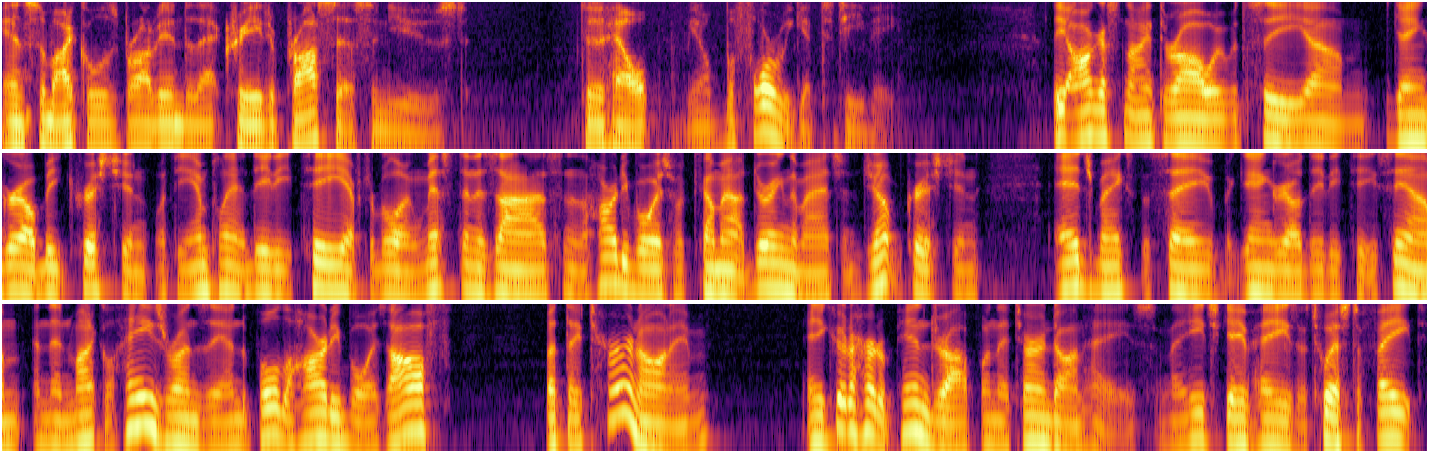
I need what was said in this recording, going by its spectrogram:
and so Michael was brought into that creative process and used to help you know before we get to TV. The August 9th Raw, we would see um, Gangrel beat Christian with the implant DDT after blowing mist in his eyes, and then the Hardy Boys would come out during the match and jump Christian. Edge makes the save, but Gangrel DDTs him, and then Michael Hayes runs in to pull the Hardy Boys off, but they turn on him, and you could have heard a pin drop when they turned on Hayes. And they each gave Hayes a twist of fate,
